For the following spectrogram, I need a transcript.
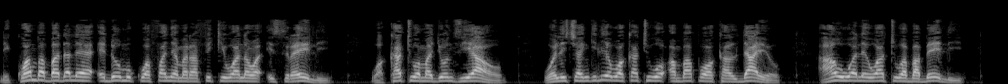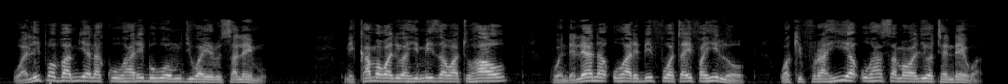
ni kwamba badala ya edomu kuwafanya marafiki wana wa israeli wakati wa majonzi yao walichangilia wakati huo ambapo wakaldayo au wale watu wa babeli walipovamia na kuuharibu huo mji wa yerusalemu. Ni kama waliwahimiza watu hao kuendelea na uharibifu wa taifa hilo wakifurahia uhasama waliotendewa.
